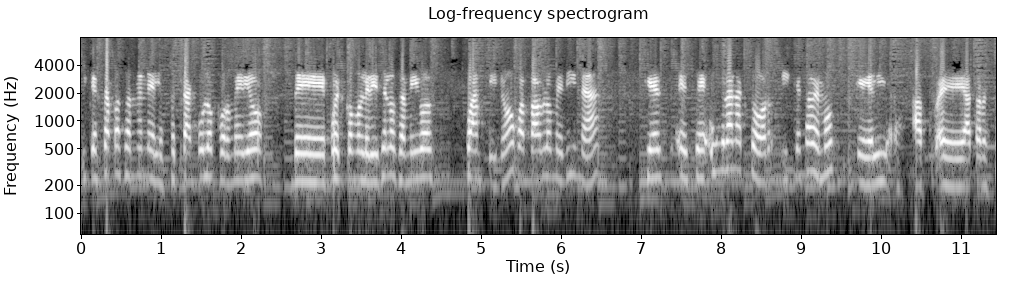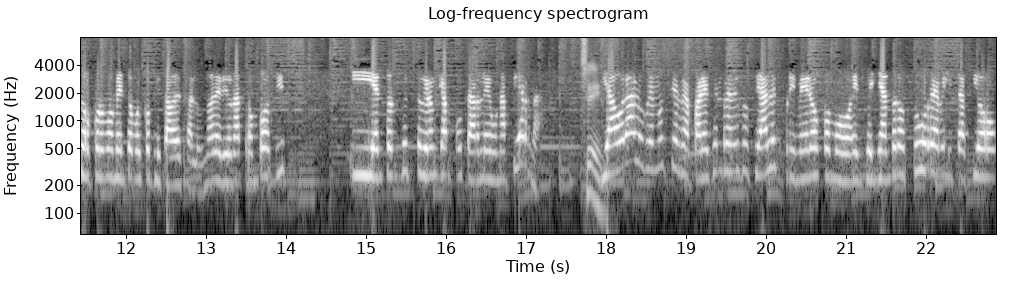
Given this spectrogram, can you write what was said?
y que está pasando en el espectáculo por medio de, pues como le dicen los amigos, Juanpi, ¿no? Juan Pablo Medina, que es este un gran actor y que sabemos que él eh, atravesó por un momento muy complicado de salud, ¿no? Le dio una trombosis y entonces tuvieron que amputarle una pierna. Sí. Y ahora lo vemos que reaparece en redes sociales, primero como enseñándonos su rehabilitación,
